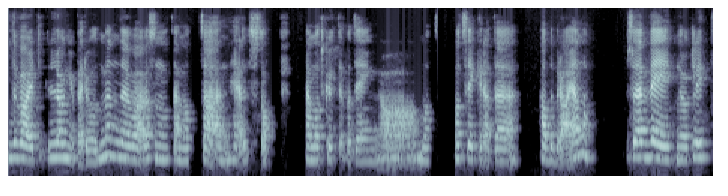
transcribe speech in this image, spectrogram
Det var ikke lange perioden, men det var jo sånn at jeg måtte ta en hel stopp. Jeg måtte kutte på ting og måtte, måtte sikre at jeg hadde det bra igjen. Da. Så jeg vet nok litt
